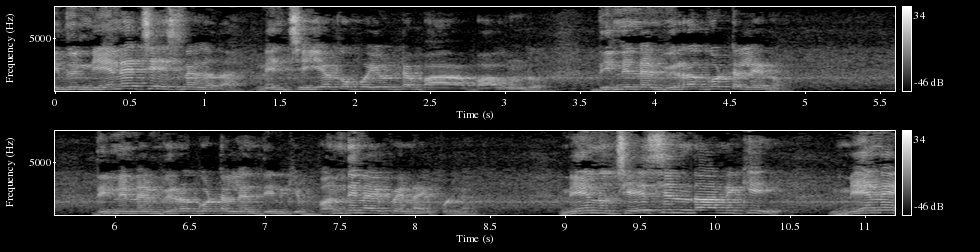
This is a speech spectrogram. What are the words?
ఇది నేనే చేసిన కదా. నేను చెయ్యకపోయి ఉంటే బా బాగుండు. దీన్ని నేను విరగొట్టలేను దీన్ని నేను విరగొట్టలేను దీనికి బందిని అయిపోయినా ఇప్పుడు నేను. నేను చేసిన దానికి నేనే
